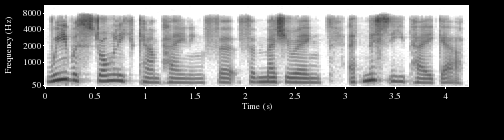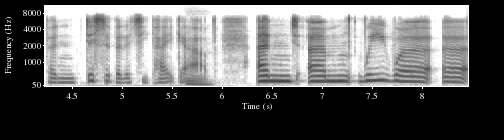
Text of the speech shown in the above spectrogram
we were strongly campaigning for, for measuring ethnicity pay gap and disability pay gap. Mm. And um, we were uh,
